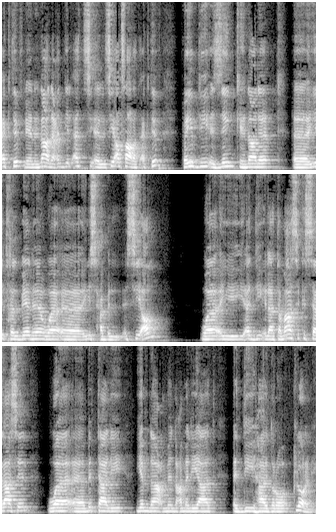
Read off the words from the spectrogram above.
active لأن هنا عندي ال Cl صارت active فيبدي الزنك هنا آه، يدخل بينها ويسحب ال Cl ويؤدي إلى تماسك السلاسل وبالتالي يمنع من عمليات ال dehydrochlorination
